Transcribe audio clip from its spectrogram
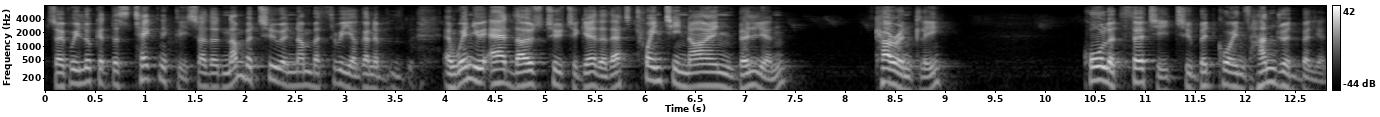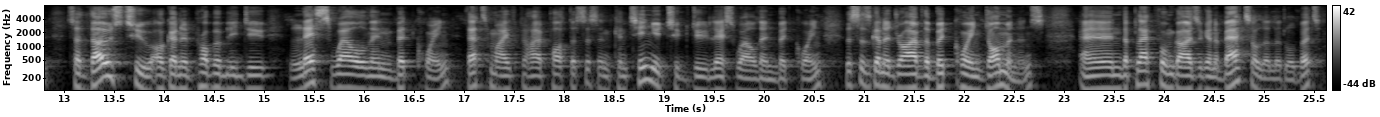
So if we look at this technically, so the number two and number three are going to, and when you add those two together, that's 29 billion currently call it 30 to Bitcoin's 100 billion. So those two are going to probably do less well than Bitcoin. That's my hypothesis and continue to do less well than Bitcoin. This is going to drive the Bitcoin dominance and the platform guys are going to battle a little bit.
